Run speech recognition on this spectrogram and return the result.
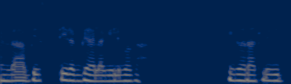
त्यांना तिलक द्यायला गेली बघा. ही घरातली विधी.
